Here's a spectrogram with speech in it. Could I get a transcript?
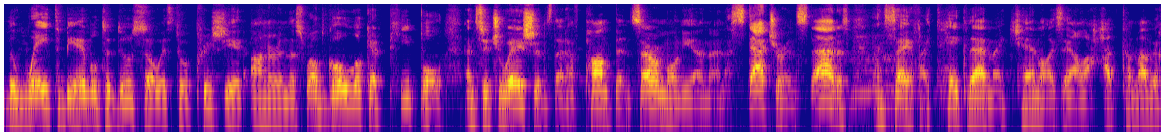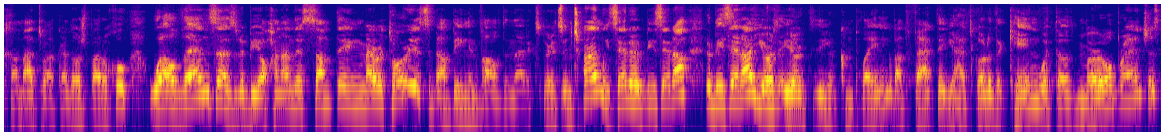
The way to be able to do so is to appreciate honor in this world. Go look at people and situations that have pomp and ceremony and, and a stature and status and say, if I take that and I channel, I say, Allahat Akadosh Baruch Hu, well then, says Rabbi Yochanan, there's something meritorious about being involved in that experience. In turn, we say to Rabbi Zera, Rabbi Zera, you're, you're, you're complaining about the fact that you had to go to the king with those myrtle branches.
